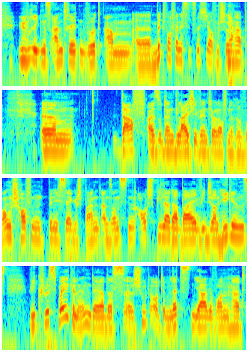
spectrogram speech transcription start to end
übrigens antreten wird am äh, Mittwoch, wenn ich es jetzt richtig auf dem Schirm ja. habe. Ähm, darf also dann gleich eventuell auf eine Revanche hoffen, bin ich sehr gespannt. Ansonsten auch Spieler dabei wie John Higgins, wie Chris Wakelin, der das äh, Shootout im letzten Jahr gewonnen hat.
